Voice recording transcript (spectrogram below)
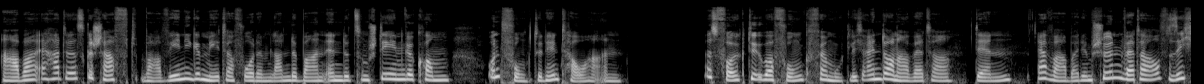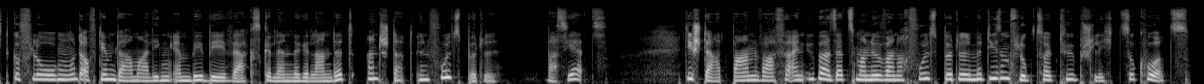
Aber er hatte es geschafft, war wenige Meter vor dem Landebahnende zum Stehen gekommen und funkte den Tower an. Es folgte über Funk vermutlich ein Donnerwetter, denn er war bei dem schönen Wetter auf Sicht geflogen und auf dem damaligen MBB-Werksgelände gelandet, anstatt in Fuhlsbüttel. Was jetzt? Die Startbahn war für ein Übersetzmanöver nach Fuhlsbüttel mit diesem Flugzeugtyp schlicht zu kurz.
